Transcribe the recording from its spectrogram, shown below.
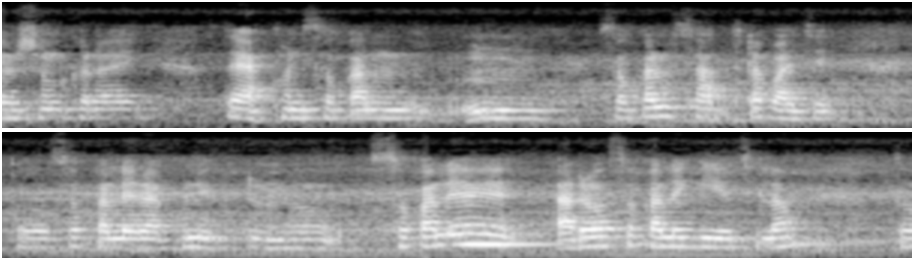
দর্শন করাই। তো এখন সকাল সকাল সাতটা বাজে। তো সকালের এখন একটু, সকালে আরও সকালে গিয়েছিলাম। তো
